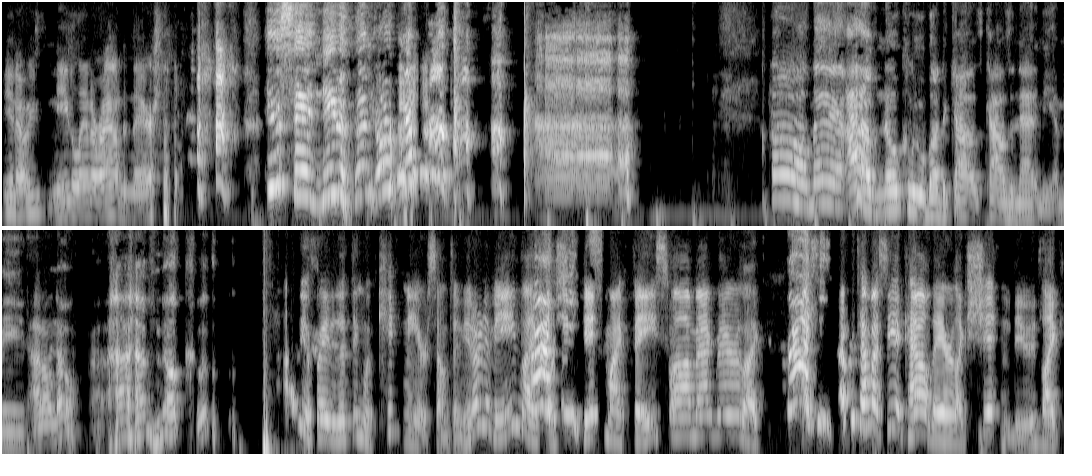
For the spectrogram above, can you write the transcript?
you know, he's needling around in there. You said needle in the Oh man, I have no clue about the cow's cow's anatomy. I mean, I don't know. I have no clue. I'd be afraid that the thing would kick me or something. You know what I mean? Like, or Right. shit my face while I'm back there. Like, see, every time I see a cow, they are like shitting, dude. Like,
